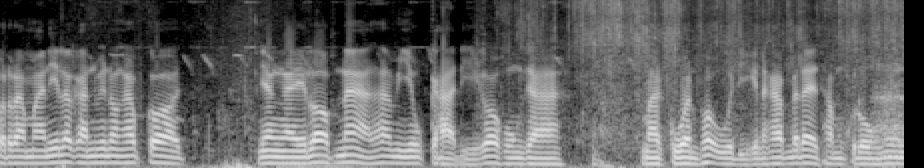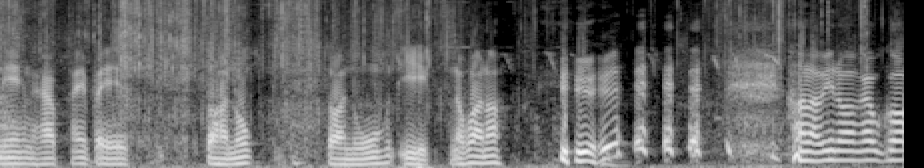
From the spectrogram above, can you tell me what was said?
ประมาณนี้แล้วกันพี่น้องครับ ก็ยังไงรอบหน้าถ้ามีโอกาสอีกก็คงจะมากวนพ่ออูดอีกนะครับ ไม่ได้ทำกรงเรื่องนี้นะครับ ให้ไปต่อนกต่อหนูอีกนะพ่อเนาะ เอาละพี่น้องครับก็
